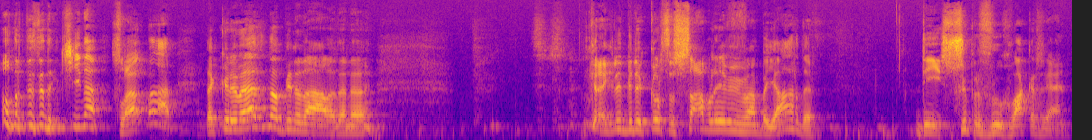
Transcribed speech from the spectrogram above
Ondertussen denkt China... Sluit maar. Dan kunnen wij ze naar binnen halen. Dan. Krijgen jullie binnenkort een samenleving van bejaarden. Die super vroeg wakker zijn.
